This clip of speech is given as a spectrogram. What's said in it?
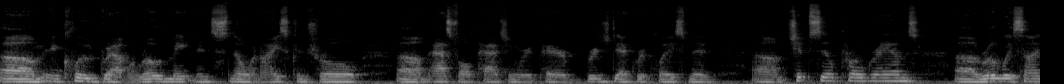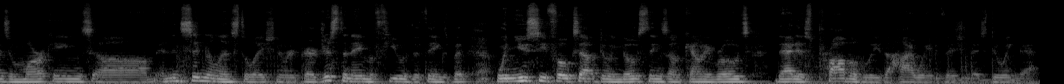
um, include gravel road maintenance, snow and ice control, um, asphalt patching repair, bridge deck replacement, um, chip seal programs uh, roadway signs and markings, um, and then signal installation and repair, just to name a few of the things. But when you see folks out doing those things on county roads, that is probably the highway division that's doing that.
